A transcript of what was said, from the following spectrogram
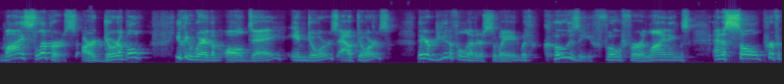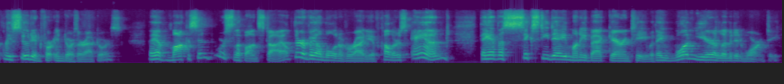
My Slippers are durable. You can wear them all day, indoors, outdoors. They are beautiful leather suede with cozy faux fur linings and a sole perfectly suited for indoors or outdoors. They have moccasin or slip on style. They're available in a variety of colors, and they have a 60 day money back guarantee with a one year limited warranty.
